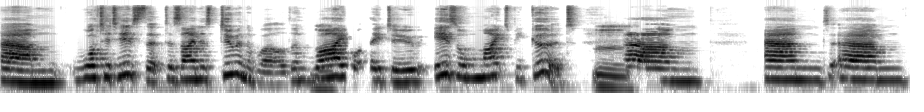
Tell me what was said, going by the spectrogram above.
um, what it is that designers do in the world and mm. why what they do is or might be good. Mm. Um, and um,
